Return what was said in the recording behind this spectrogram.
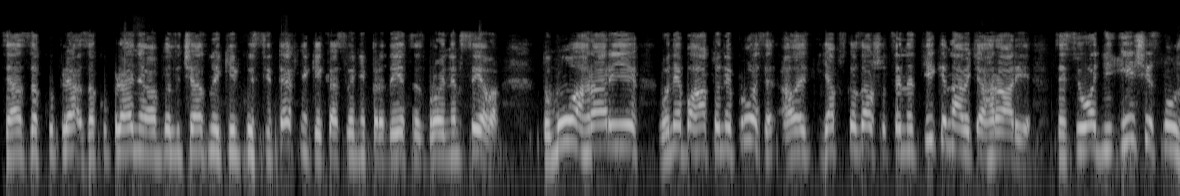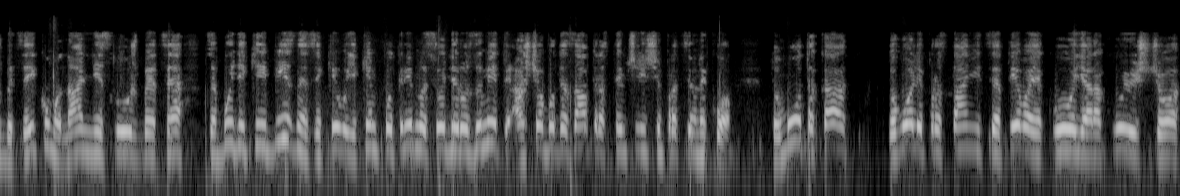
Це закупля закупляння величезної кількості техніки, яка сьогодні передається збройним силам. Тому аграрії вони багато не просять, але я б сказав, що це не тільки навіть аграрії, це сьогодні інші служби, це і комунальні служби, це, це будь-який бізнес, який, яким потрібно сьогодні розуміти, а що буде завтра з тим чи іншим працівником. Тому така доволі проста ініціатива, яку я рахую, що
